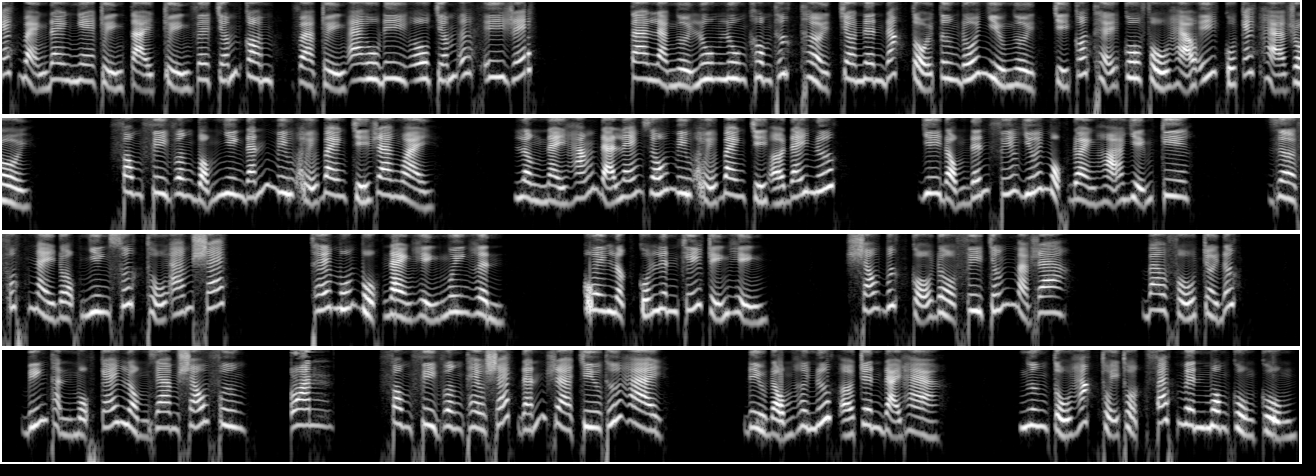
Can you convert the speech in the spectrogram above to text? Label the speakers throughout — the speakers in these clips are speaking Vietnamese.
Speaker 1: Các bạn đang nghe truyện tại truyệnv.com và truyệnaudio.fiz. Ta là người luôn luôn không thức thời, cho nên đắc tội tương đối nhiều người, chỉ có thể cô phụ hảo ý của các hạ rồi. Phong Phi Vân bỗng nhiên đánh Miêu Ủy Ban chỉ ra ngoài. Lần này hắn đã lén giấu Miêu Ủy Ban chỉ ở đáy nước, di động đến phía dưới một đoàn hỏa diễm kia. Giờ phút này đột nhiên xuất thủ ám sát. Thế muốn buộc nàng hiện nguyên hình. Uy lực của linh khí triển hiện. Sáu bức cổ đồ phi chấn mà ra, bao phủ trời đất, biến thành một cái lồng giam sáu phương. Oanh! Phong Phi Vân theo sát đánh ra chiêu thứ hai. Điều động hơi nước ở trên đại hà. Ngưng tụ hắc thủy thuật pháp minh mông cuồn cuộn.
